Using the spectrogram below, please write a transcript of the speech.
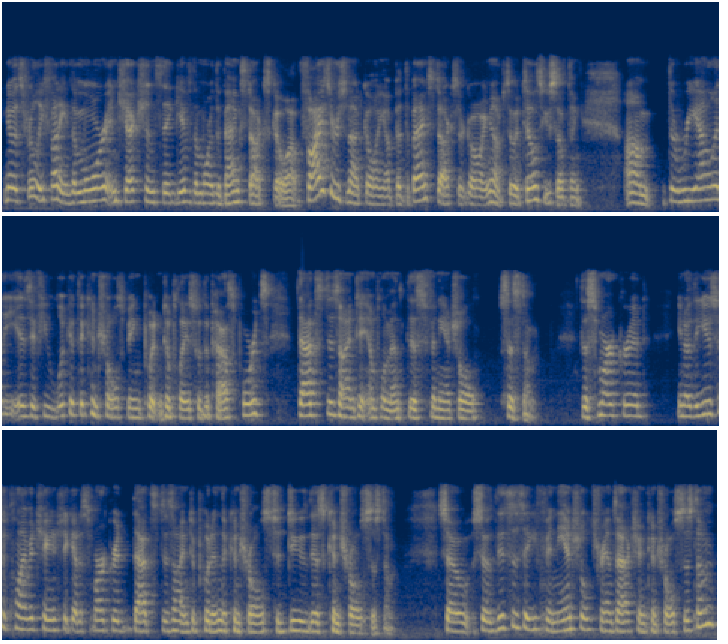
you know, it's really funny. The more injections they give, the more the bank stocks go up. Pfizer's not going up, but the bank stocks are going up. So it tells you something. Um, the reality is, if you look at the controls being put into place with the passports, that's designed to implement this financial system. The smart grid, you know, the use of climate change to get a smart grid, that's designed to put in the controls to do this control system. So, so this is a financial transaction control system.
